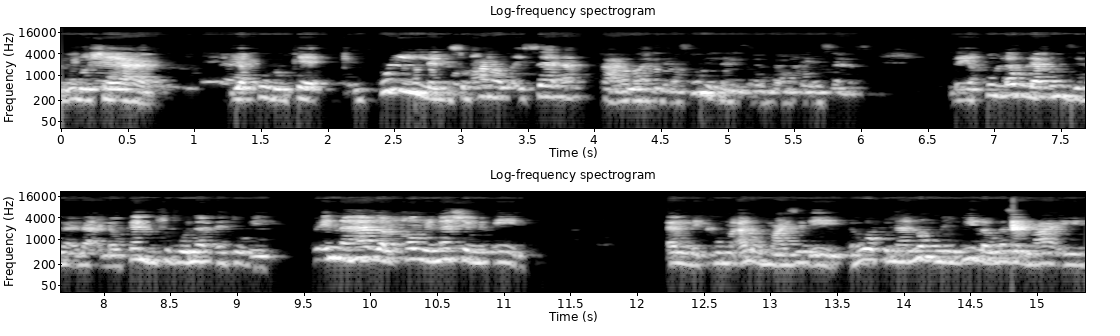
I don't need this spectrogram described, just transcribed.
يقولوا شاعر. يقولوا كا كل سبحان الله إساءة فعلوها في رسول الله صلى الله عليه وسلم يقول لولا أنزل لا لو كان بيشوفوا هنا الايتوا إيه؟ فإن هذا القول ناشئ من إيه؟ قال لك هم قالوا هم عايزين إيه؟ هو كنا نؤمن بيه لو نزل معاه إيه؟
